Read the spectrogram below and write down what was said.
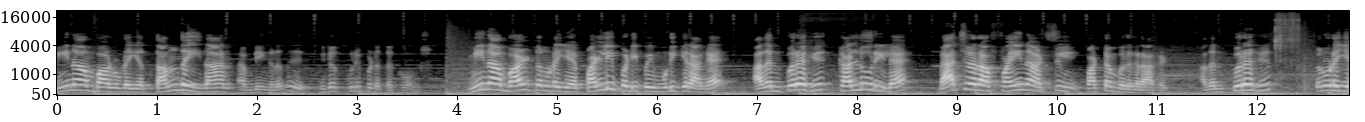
மீனாம்பாளுடைய தந்தை தான் அப்படிங்கிறது மிக குறிப்பிடத்தக்க ஒன்று. மீனாம்பாள் தன்னுடைய பள்ளி படிப்பை முடிக்கிறாங்க. அதன் பிறகு கல்லூரியில் பேச்சுலர் ஆஃப் ஃபைன் ஆர்ட்ஸில் பட்டம் பெறுகிறார்கள். அதன் பிறகு தன்னுடைய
